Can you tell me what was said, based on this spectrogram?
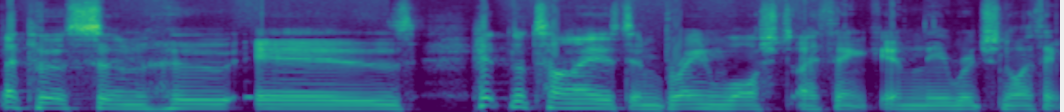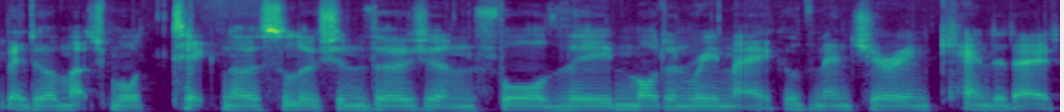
a person who is hypnotized and brainwashed. I think in the original, I think they do a much more techno solution version for the modern remake of the Manchurian candidate,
